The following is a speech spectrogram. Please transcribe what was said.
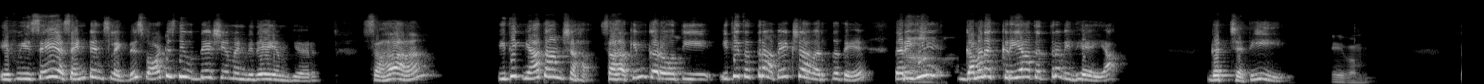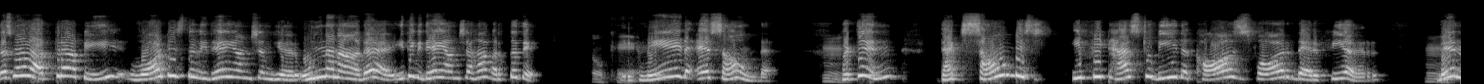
if we say a sentence like this what is the uddeshyam and videyam here saha इति ज्ञातांशः सः किं करोति इति तत्र अपेक्षा वर्तते तर्हि गमनक्रिया तत्र विधेया गच्छति Evam. तस्मात् अत्रापि वाट् इस् द विधेयांशं हियर् उन्ननाद इति विधेयांशः वर्तते Okay. इट् मेड् ए सौण्ड् Hmm. But then that sound is, if it has to be the cause for their fear, Hmm. then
